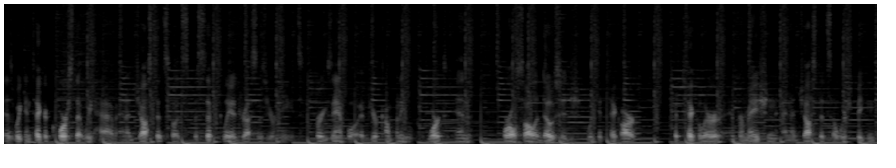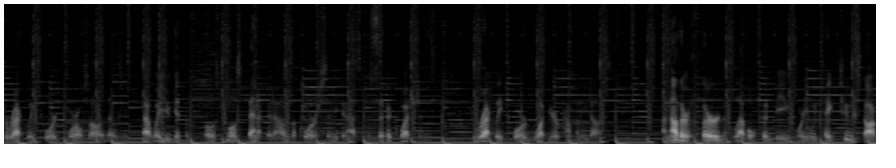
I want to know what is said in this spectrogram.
is we can take a course that we have and adjust it so it specifically addresses your needs. For example, if your company works in oral solid dosage, we could take our particular information and adjust it so we're speaking directly toward oral solid dosage. That way you get the most, most benefit out of the course and you can ask specific questions directly toward what your company does. Another third level could be where we take two stock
